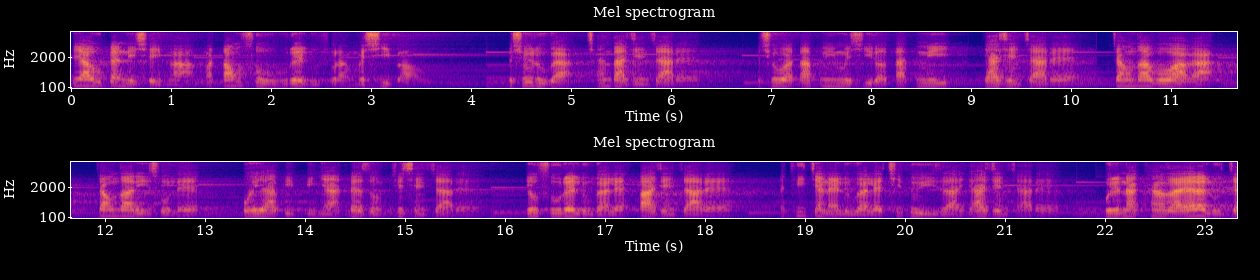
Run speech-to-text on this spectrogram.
တရားဥပဒေနေချိန်မှာမတောင်းဆိုဘူးတဲ့လူဆိုတာမရှိပါဘူးတချို့လူကချမ်းသာခြင်းကြတယ်တချို့ကသားသမီးမရှိတော့သားသမီးရခြင်းကြတယ်ကျောင်းသားဘဝကကျောင်းသားတွေဆိုလဲ ဝေရပြီးပညာအတက်ဆုံးဖြစ်ခြင်းကြတယ်ရုပ်ဆိုးတဲ့လူကလည်းလှခြင်းကြတယ်အထီးကျန်တဲ့လူကလည်းချစ်သူရည်စားရခြင်းကြတယ်ဝေဒနာခံစားရတဲ့လူကြ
